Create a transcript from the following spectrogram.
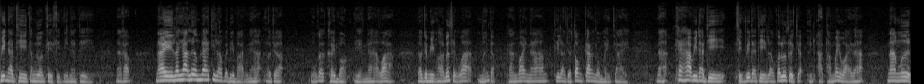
วินาทีจำนวน 40 วินาทีนะครับ ในระยะเริ่มแรกที่เราปฏิบัตินะฮะเราจะผมก็เคยบอกเรียนนะฮะว่า เราจะมีความรู้สึกว่าเหมือนกับ การว่ายน้ำที่เราจะต้องกั้นลมหายใจนะฮะแค่ 5 วินาที 10 วินาที เราก็รู้สึกจะอึดอัดทำไม่ไหวแล้วฮะหน้ามืด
